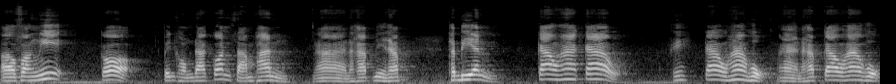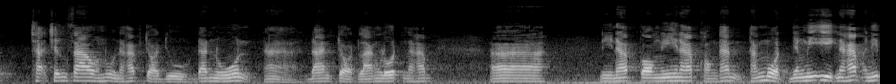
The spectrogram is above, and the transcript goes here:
เอ่อฝั่งนี้ก็เป็นของดากอน3,000อ่านะครับนี่ครับ ทะเบียน 959เอ๊ะ956อ่านะครับ956 ฉะเชิงเซานู่นนะครับ จอดอยู่ด้านนู้นอ่าด้านจอดล้างรถนะครับอ่านี่นะครับกองนี้นะครับของท่านทั้งหมดยังมีอีกนะครับ อันนี้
